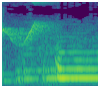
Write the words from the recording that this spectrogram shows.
Oh.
